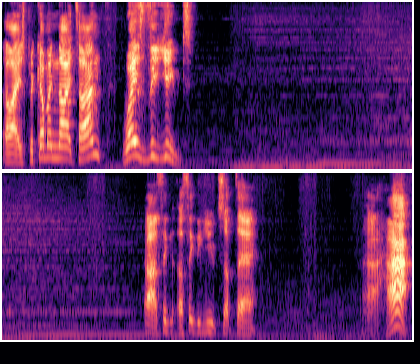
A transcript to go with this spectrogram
Alright, it's becoming nighttime. Where's the ute? Ah, I think I think the ute's up there. Aha!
